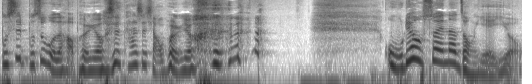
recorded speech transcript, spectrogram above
不是不是我的好朋友，是他是小朋友，五六岁那种也有，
